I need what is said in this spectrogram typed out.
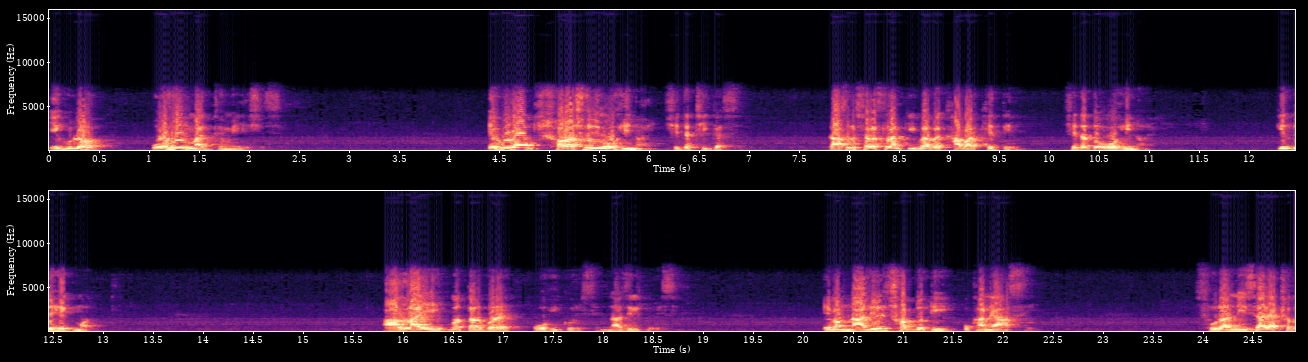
এগুলো ওহির মাধ্যমে এসেছে। এগুলো সরাসরি ওহি নয়, সেটা ঠিক আছে। রাসুল সাল্লাহ সাল্লাম কীভাবে খাবার খেতেন, সেটা তো ওহি নয়। কিন্তু হিকমত। আল্লাহ এই হিকমত তারপরে ওহি করেছেন, নাজিল করেছেন। এবং নাজিল শব্দটি ওখানে আছে। সুরা নিসার একশত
